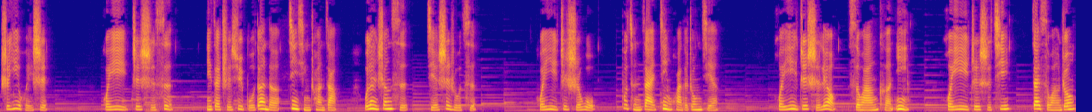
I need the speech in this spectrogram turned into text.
是一回事。回忆之十四，你在持续不断的进行创造，无论生死，皆是如此。回忆之十五，不存在进化的终结。回忆之十六，死亡可逆。回忆之十七，在死亡中，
